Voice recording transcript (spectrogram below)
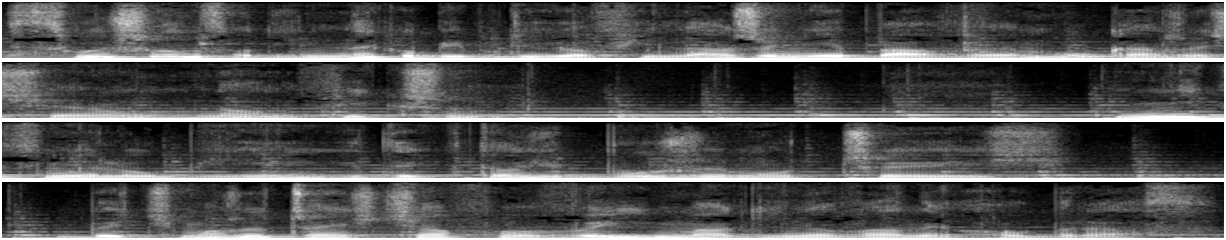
słysząc od innego bibliofila, że niebawem ukaże się non-fiction. Nikt nie lubi, gdy ktoś burzy mu czyjś, być może częściowo wyimaginowany obraz.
